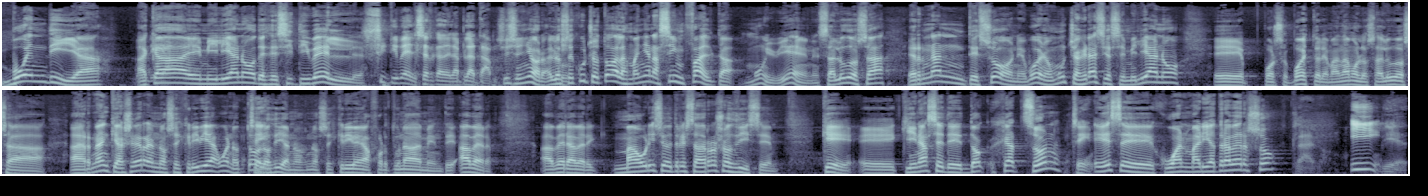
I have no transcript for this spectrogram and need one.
Buen día. Acá Emiliano desde Citibel. City Bell, cerca de La Plata. Sí, señor. Los escucho todas las mañanas sin falta. Muy bien. Saludos a Hernán Tesone. Bueno, muchas gracias, Emiliano. Eh, por supuesto, le mandamos los saludos a, a Hernán, que ayer nos escribía. Bueno, todos Sí. los días nos, nos escribe afortunadamente. A ver, a ver, a ver. Mauricio de Tres Arroyos dice que eh, quien hace de Doc Hudson Sí. es eh, Juan María Traverso. Claro. Y Bien.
